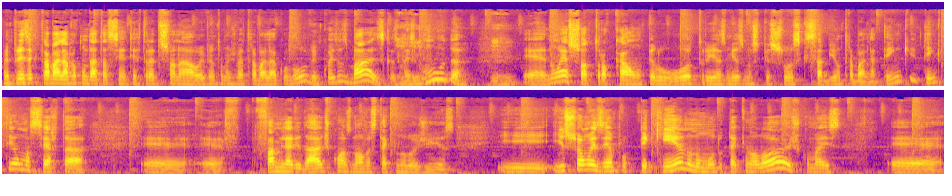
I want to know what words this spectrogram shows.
uma empresa que trabalhava com data center tradicional, eventualmente vai trabalhar com nuvem, coisas básicas, mas uhum. muda. Uhum. É, não é só trocar um pelo outro e as mesmas pessoas que sabiam trabalhar. Tem que, tem que ter uma certa é, é, familiaridade com as novas tecnologias. E isso é um exemplo pequeno no mundo tecnológico, mas é,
